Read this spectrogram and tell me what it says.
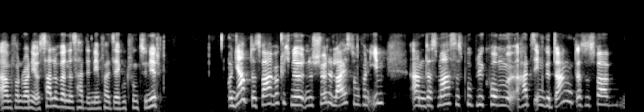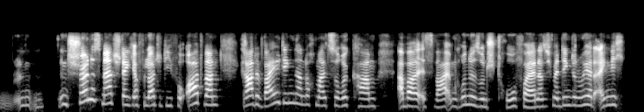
ähm, von Ronnie O'Sullivan. Das hat in dem Fall sehr gut funktioniert. Und ja, das war wirklich eine, eine schöne Leistung von ihm. Ähm, das Masters-Publikum hat es ihm gedankt. Also es war ein, ein, schönes Match, denke ich, auch für Leute, die vor Ort waren. Gerade weil Ding dann nochmal zurückkam. Aber es war im Grunde so ein Strohfeuern. Also ich meine, Ding Junhui hat eigentlich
